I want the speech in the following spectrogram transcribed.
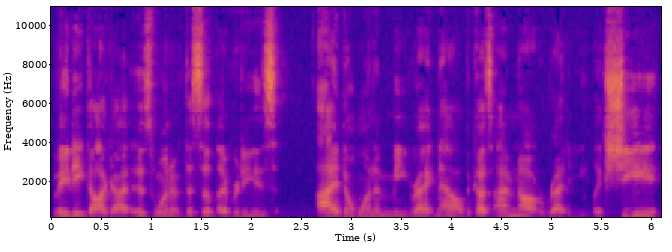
Lady Gaga is one of the celebrities I don't want to meet right now because I'm not ready. Like, she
